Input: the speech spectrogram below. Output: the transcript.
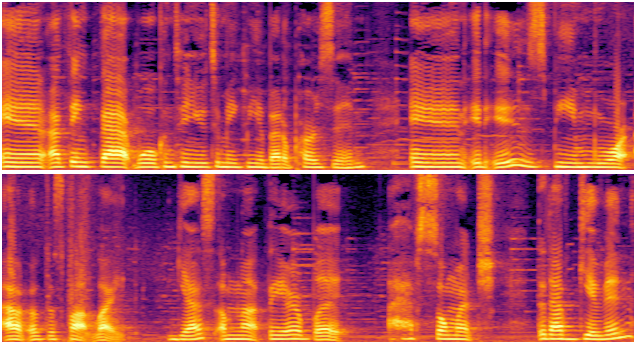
And I think that will continue to make me a better person. And it is being more out of the spotlight. Yes, I'm not there, but I have so much that I've given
